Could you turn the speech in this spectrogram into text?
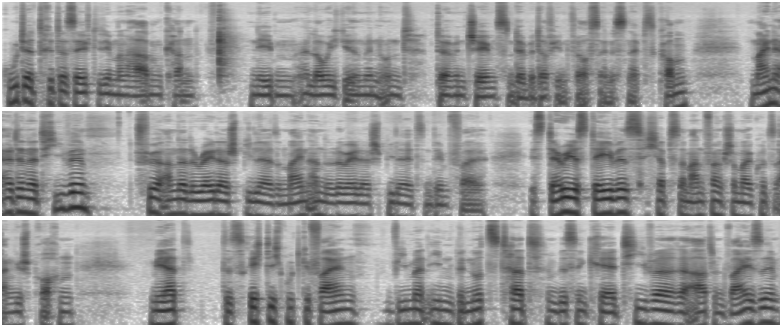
guter dritter Safety, den man haben kann neben Lowy Gilman und Derwin James und der wird auf jeden Fall auf seine Snaps kommen. Meine Alternative für Under the Radar Spieler, also mein Under the Radar Spieler jetzt in dem Fall, ist Darius Davis. Ich habe es am Anfang schon mal kurz angesprochen. Mir hat das richtig gut gefallen, wie man ihn benutzt hat. Ein bisschen kreativere Art und Weise.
